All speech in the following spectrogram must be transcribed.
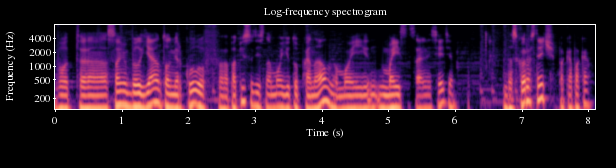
Вот, э, с вами был я, Антон Меркулов. Подписывайтесь на мой YouTube канал, на мои, мои социальные сети. До скорой встречи. Пока-пока.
